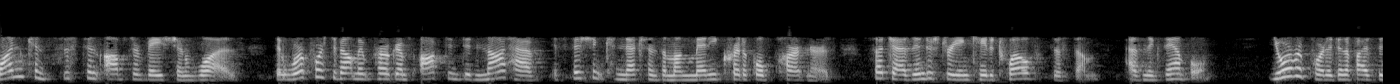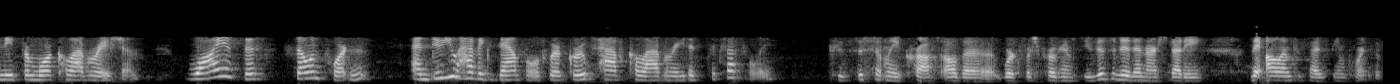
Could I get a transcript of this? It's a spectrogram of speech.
one consistent observation was that workforce development programs often did not have efficient connections among many critical partners, such as industry and K 12 systems, as an example. Your report identifies the need for more collaboration. Why is this so important? And do you have examples where groups have collaborated successfully? Consistently across all the workforce programs you visited in our study, they all emphasize the importance of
